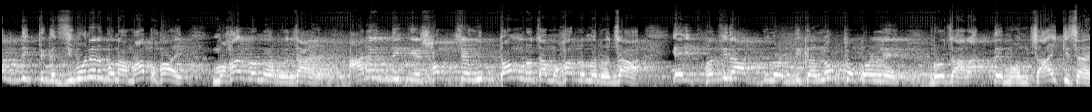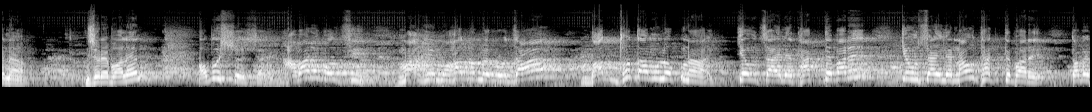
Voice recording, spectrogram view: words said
একদিক থেকে জীবনের গোনা মাপ হয় মহারমের রোজায়, আরেক দিকে সবচেয়ে উত্তম রোজা মহারমের রোজা। এই ফজিরাতগুলোর দিকে লক্ষ্য করলে রোজা রাখতে মন চায় কি চায় না? জোরে বলেন। অবশ্যই চাই। আবারও বলছি, মাহে মহারমের রোজা বাধ্যতামূলক না। কেউ চাইলে থাকতে পারে, কেউ চাইলে নাও থাকতে পারে। তবে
